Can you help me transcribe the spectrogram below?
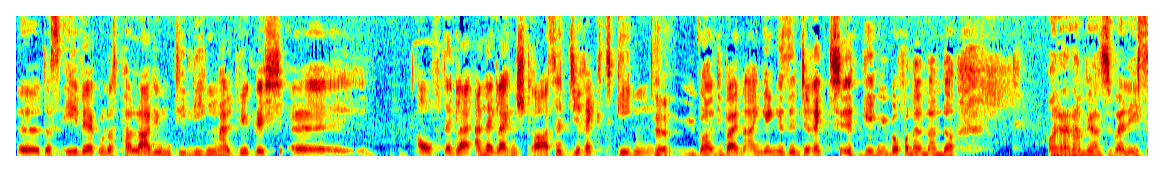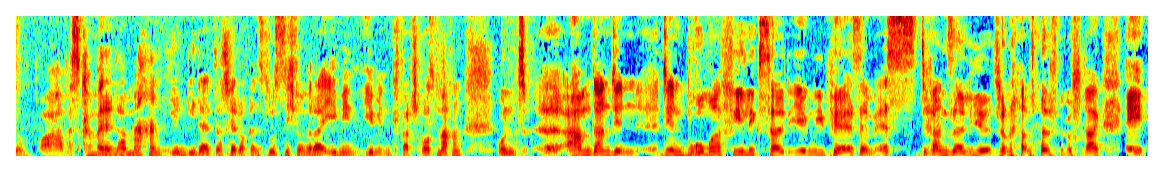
äh, das E-Werk und das Palladium, die liegen halt wirklich äh, auf der, an der gleichen Straße direkt gegenüber. Ja. Die beiden Eingänge sind direkt gegenüber voneinander. Und dann haben wir uns überlegt, so, boah, was können wir denn da machen? Irgendwie, das wäre doch ganz lustig, wenn wir da irgendwie, irgendwie einen Quatsch rausmachen. Und äh, haben dann den, den Brummer Felix halt irgendwie per SMS drangsaliert und haben dann so gefragt, ey,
